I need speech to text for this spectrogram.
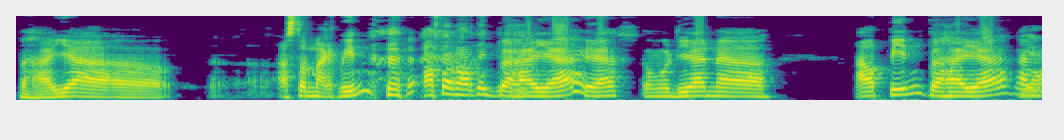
bahaya eh, Aston Martin Aston Martin bahaya ya. Kemudian eh, Alpine bahaya kan Ya.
